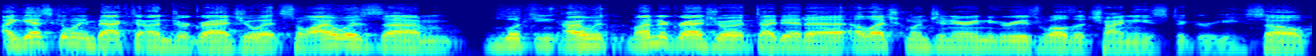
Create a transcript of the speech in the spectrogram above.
I guess going back to undergraduate, so I was um, looking. I was undergraduate. I did a electrical engineering degree as well as a Chinese degree. So,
